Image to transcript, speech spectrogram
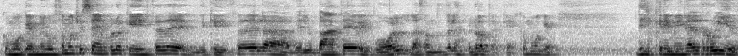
como que me gusta mucho ese ejemplo que diste, de, de- que diste de la, del bate de béisbol lanzándote las pelotas, que es como que discrimina el ruido.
